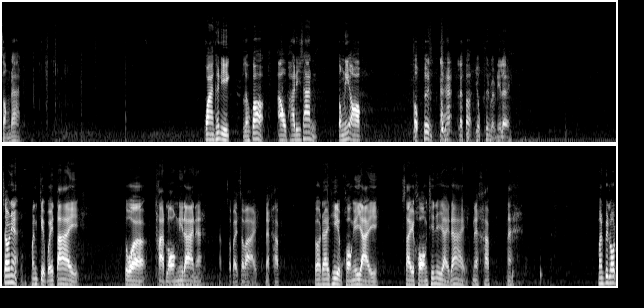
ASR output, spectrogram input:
สองด้าน กว้างขึ้นอีก แล้วก็เอาพาร์ติชัน ตรงนี้ออกตบขึ้นนะฮะ แล้วก็ยกขึ้นแบบนี้เลย เจ้าเนี่ยมันเก็บไว้ใต้ตัวถาดรองนี่ได้นะ สบายๆนะครับ ก็ได้ที่เก็บของใหญ่ๆ ใส่ของชิ้นใหญ่ๆได้นะครับนะมันเป็นรถ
